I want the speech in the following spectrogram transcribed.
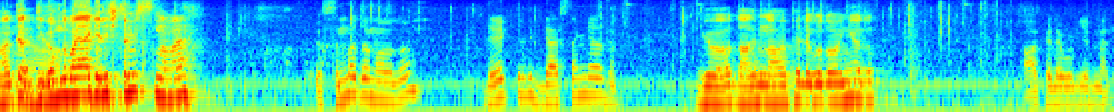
Kanka. Diggle'ını bayağı geliştirmişsin ama. Isınmadım oğlum. Direkt girdik dersten geldim. Yo daha demin AWP Lego'da oynuyordun. AP level girmedi.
